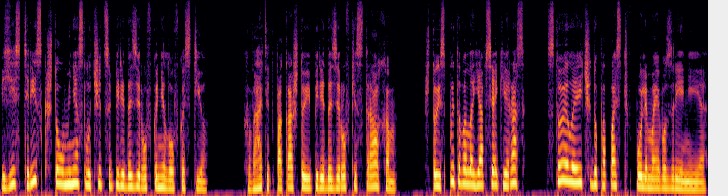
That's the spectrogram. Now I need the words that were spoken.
есть риск, что у меня случится передозировка неловкостью. Хватит пока что и передозировки страхом, что испытывала я всякий раз, стоило Эйчиду попасть в поле моего зрения.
